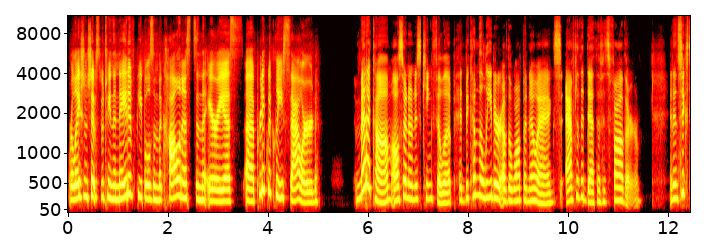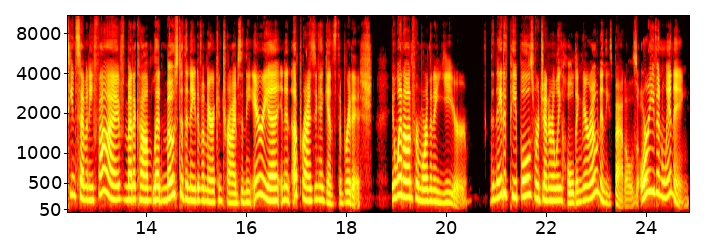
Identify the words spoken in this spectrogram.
Relationships between the native peoples and the colonists in the area uh, pretty quickly soured. Metacom, also known as King Philip, had become the leader of the Wampanoags after the death of his father. And in 1675, Metacom led most of the Native American tribes in the area in an uprising against the British. It went on for more than a year. The native peoples were generally holding their own in these battles, or even winning,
